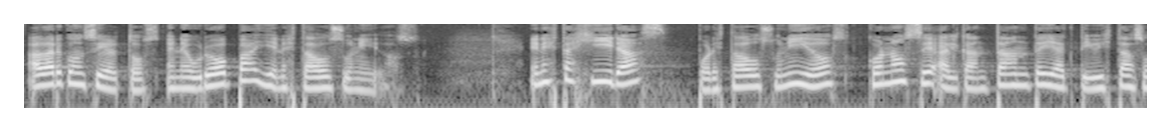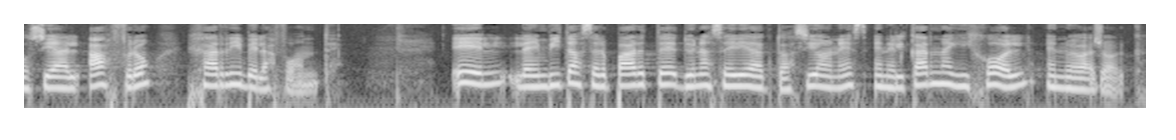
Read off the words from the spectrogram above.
a dar conciertos en Europa y en Estados Unidos. En estas giras por Estados Unidos conoce al cantante y activista social afro Harry Belafonte. Él la invita a ser parte de una serie de actuaciones en el Carnegie Hall en Nueva York.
